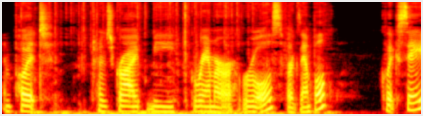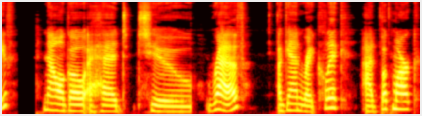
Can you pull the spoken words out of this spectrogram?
and put TranscribeMe grammar rules, for example. Click save. Now I'll go ahead to Rev. Again, right click, add bookmark.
